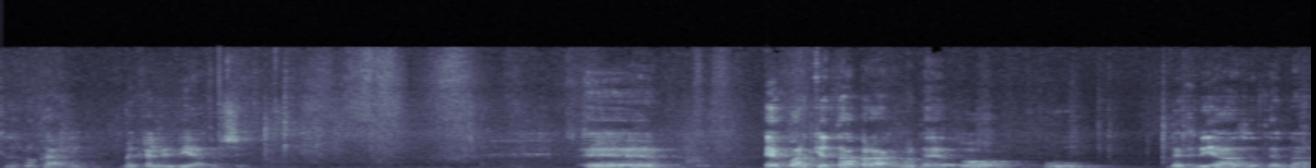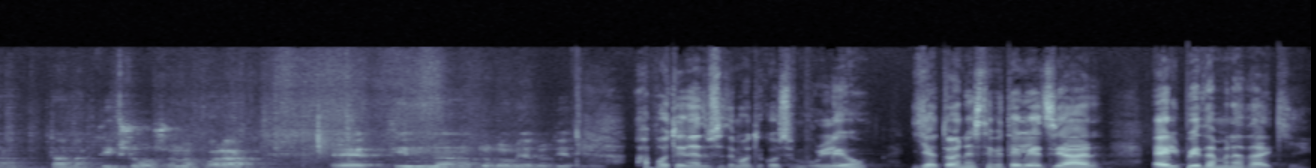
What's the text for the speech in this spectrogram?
Και θα το κάνει με καλή διάθεση. Ε, έχω αρκετά πράγματα εδώ που δεν χρειάζεται να τα αναπτύξω όσον αφορά ε, την, το τομέα του διεθνού. Από την αίθουσα Δημοτικού Συμβουλίου, για το nstv.gr, Ελπίδα Μεναδάκη.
